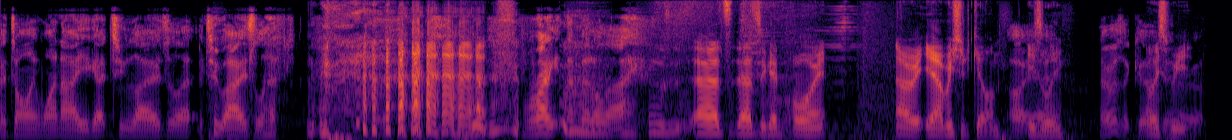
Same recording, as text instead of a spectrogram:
That's only one eye. You got two eyes left. Two eyes left. right in the middle eye. that's that's a good point. Oh, all right, yeah, we should kill him Oh, yeah. easily. That was a good. At least we- interrupt.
